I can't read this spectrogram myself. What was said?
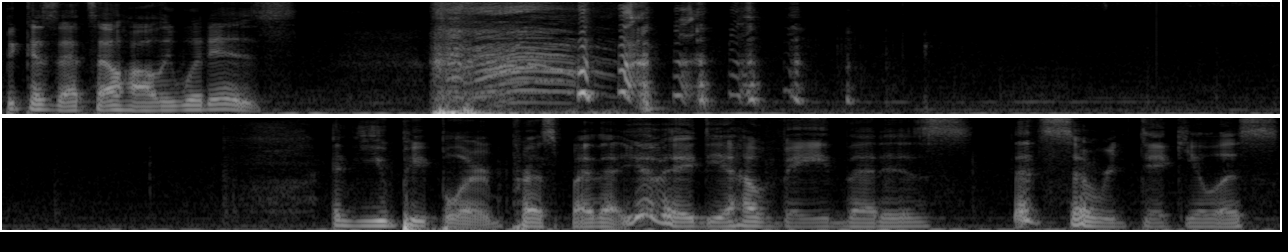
because that's how Hollywood is. and you people are impressed by that. You have an idea how vague that is. That's so ridiculous.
